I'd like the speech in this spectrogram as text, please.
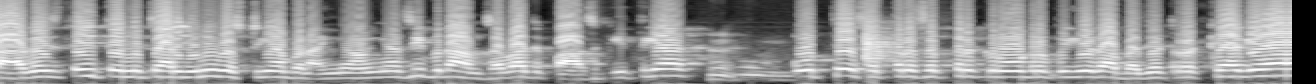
ਕਾਗਜ਼ ਤੇ ਹੀ ਤਿੰਨ ਚਾਰ ਯੂਨੀਵਰਸਿਟੀਆਂ ਬਣਾਈਆਂ ਹੋਈਆਂ ਸੀ ਵਿਧਾਨ ਸਭਾ 'ਚ ਪਾਸ ਕੀਤੀਆਂ। ਉੱਥੇ 70 70 ਕਰੋੜ ਰੁਪਏ ਦਾ ਬਜਟ ਰੱਖਿਆ ਗਿਆ।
